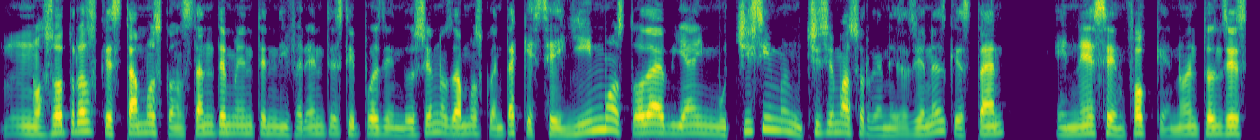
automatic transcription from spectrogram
nosotros que estamos constantemente en diferentes tipos de industria nos damos cuenta que seguimos todavía en muchísimas, muchísimas organizaciones que están en ese enfoque, ¿no? Entonces,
